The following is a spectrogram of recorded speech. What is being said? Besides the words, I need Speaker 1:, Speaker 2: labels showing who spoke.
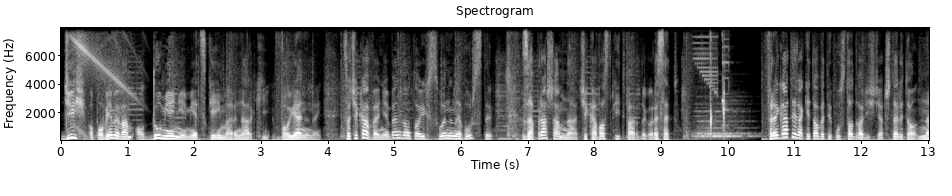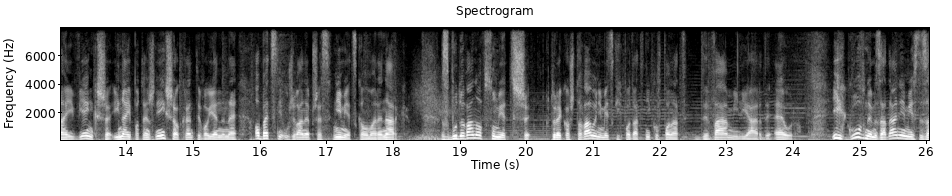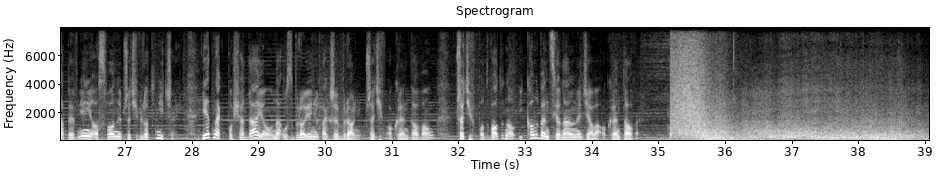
Speaker 1: Dziś opowiemy Wam o dumie niemieckiej marynarki wojennej. Co ciekawe, nie będą to ich słynne wursty. Zapraszam na ciekawostki twardego resetu. Fregaty rakietowe typu 124 to największe i najpotężniejsze okręty wojenne obecnie używane przez niemiecką marynarkę. Zbudowano w sumie trzy, które kosztowały niemieckich podatników ponad 2 miliardy euro. Ich głównym zadaniem jest zapewnienie osłony przeciwlotniczej, jednak posiadają na uzbrojeniu także broń przeciwokrętową, przeciwpodwodną i konwencjonalne działa okrętowe.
